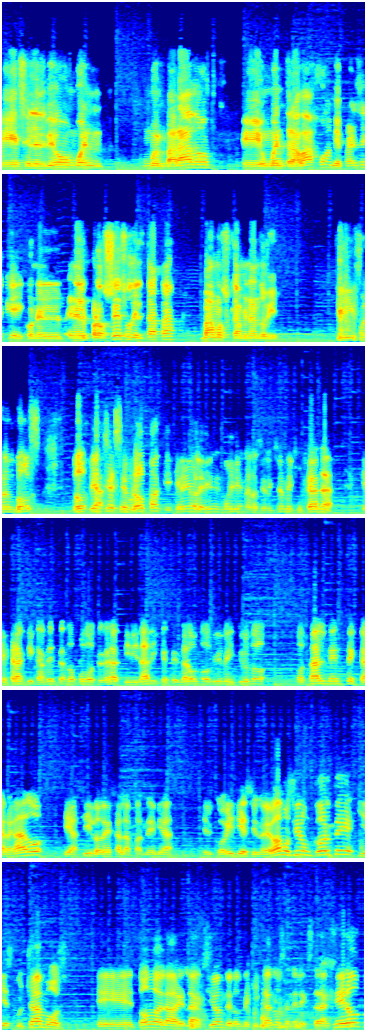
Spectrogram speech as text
eh, se les vio un buen, un buen parado, eh, un buen trabajo, y me parece que con el, en el proceso del Tata vamos caminando bien. Sí, fueron dos, dos viajes a Europa que creo le vienen muy bien a la selección mexicana que prácticamente no pudo tener actividad y que tendrá un 2021 totalmente cargado, y así lo deja la pandemia, el COVID-19. Vamos a ir a un corte y escuchamos eh, toda la, la, acción de los mexicanos en el extranjero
